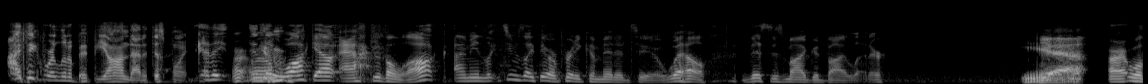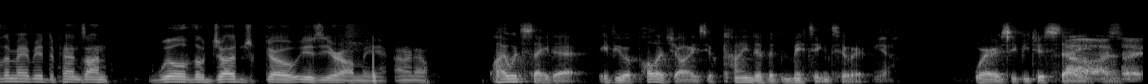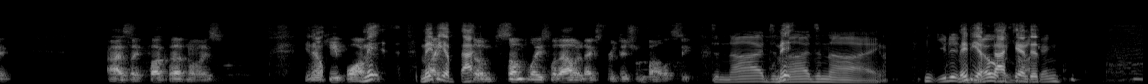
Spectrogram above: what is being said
I think we're a little bit beyond that at this point. Yeah, they Uh, did they walk out after the lock? I mean, it seems like they were pretty committed to. Well, this is my goodbye letter. Yeah. All right. Well, then maybe it depends on will the judge go easier on me? I don't know. I would say that if you apologize, you're kind of admitting to it. Yeah. Whereas if you just say, No, I uh, say, I say, fuck that noise. You know, Keep walking. may, maybe like a back, some someplace without an extradition policy. Deny, May- deny, deny. You didn't maybe a know it was backhanded-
